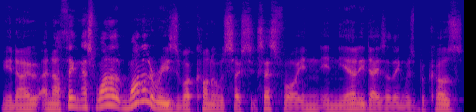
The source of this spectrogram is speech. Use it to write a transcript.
you know. And I think that's one of one of the reasons why Conor was so successful in in the early days. I think was because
